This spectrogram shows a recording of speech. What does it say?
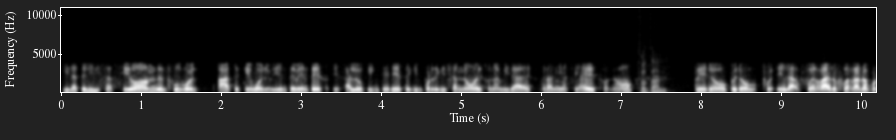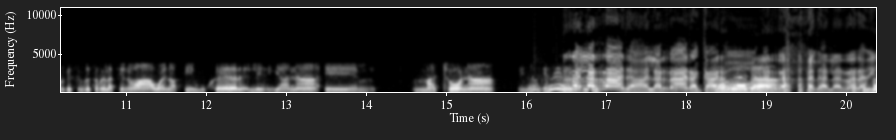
y la televisación del fútbol hace que bueno evidentemente es, es algo que interese que importe que ya no es una mirada extraña hacia eso no Total. pero pero fue, era fue raro fue raro porque siempre se relacionó a bueno así mujer lesbiana eh, machona que ver Ra- La rara, la rara, Caro. rara. La rara, la rara. nos Digo,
